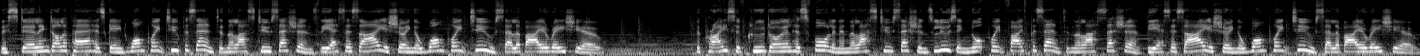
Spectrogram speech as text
The sterling dollar pair has gained 1.2% in the last two sessions. The SSI is showing a 1.2 seller buyer ratio. The price of crude oil has fallen in the last two sessions, losing 0.5% in the last session. The SSI is showing a 1.2 seller buyer ratio.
